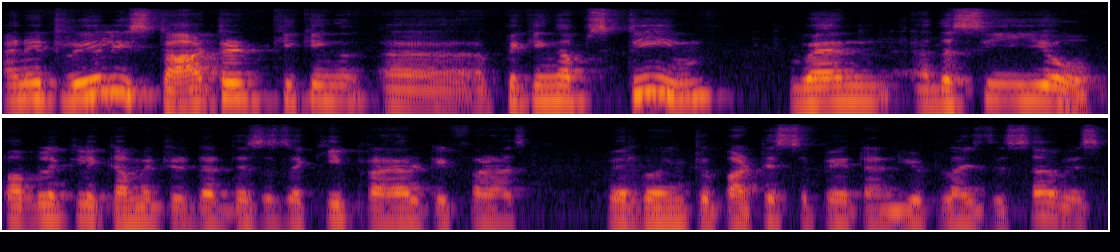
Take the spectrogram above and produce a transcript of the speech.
and it really started kicking uh, picking up steam when uh, the ceo publicly committed that this is a key priority for us we're going to participate and utilize this service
